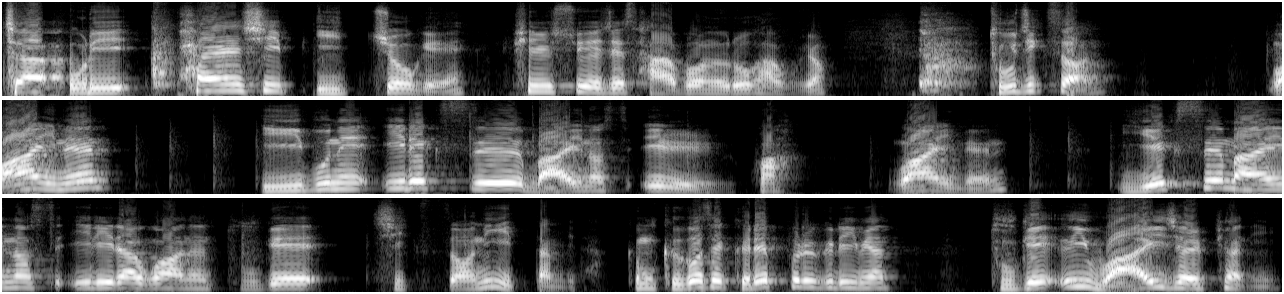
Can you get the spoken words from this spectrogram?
자, 우리 82쪽에 필수 예제 4번으로 가고요. 두 직선 y는 2분의 1x-1과 y는 2x-1이라고 하는 두개 직선이 있답니다. 그럼 그것의 그래프를 그리면 두 개의 y 절편이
